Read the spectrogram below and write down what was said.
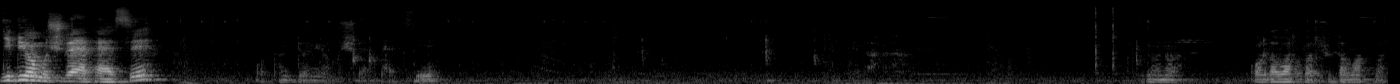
Gidiyormuş RP'si. Oradan dönüyormuş RP'si. No no. Orada ward var, şurada ward var.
